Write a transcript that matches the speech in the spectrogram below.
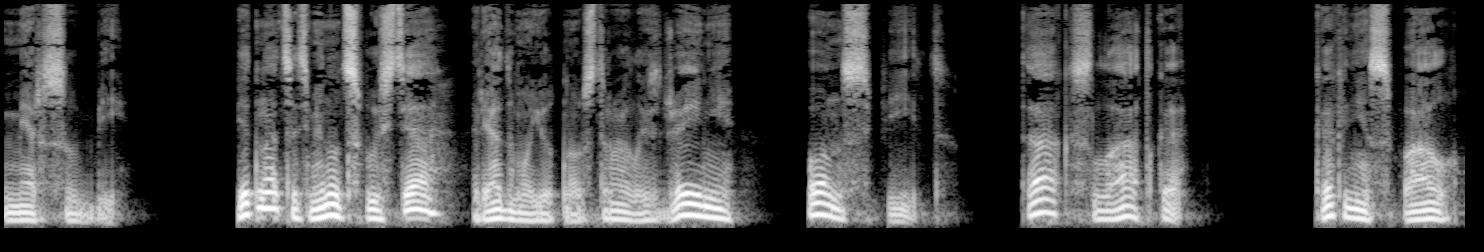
Мерсуби. Пятнадцать минут спустя рядом уютно устроилась Джейни. Он спит. Так сладко, как не спал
